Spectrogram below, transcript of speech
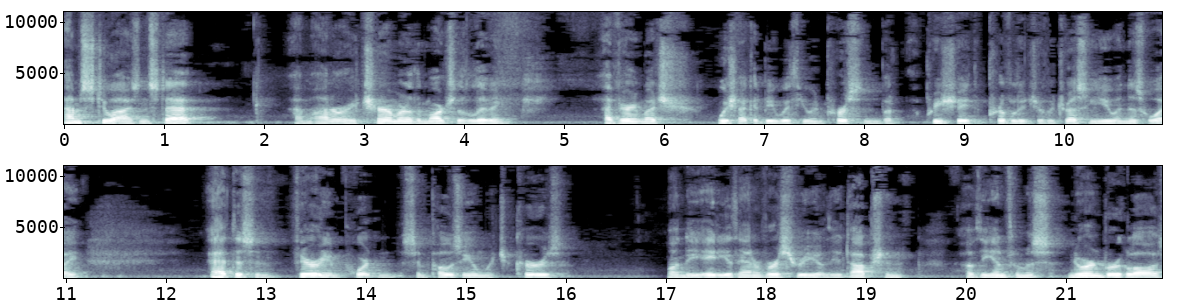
I'm Stu Eizenstat. I'm honorary chairman of the March of the Living. I very much wish I could be with you in person, but appreciate the privilege of addressing you in this way at this very important symposium, which occurs on the 80th anniversary of the adoption of the infamous Nuremberg laws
